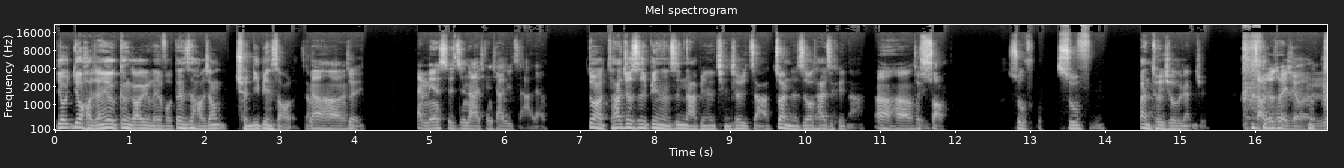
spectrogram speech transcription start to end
又又好像又更高一个 level，但是好像权力变少了这样，啊哈，，对。那里面实质拿钱下去砸这样，对啊，他就是变成是拿别人的钱下去砸，赚了之后他还是可以拿，啊哈，对爽，舒服，舒服，半退休的感觉，早就退休了。那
